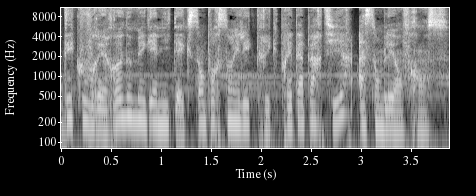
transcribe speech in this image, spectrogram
Découvrez Renault Mégane E-Tech 100% électrique prêt à partir, assemblé en France.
